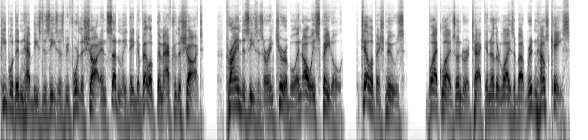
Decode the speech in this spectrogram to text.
People didn't have these diseases before the shot, and suddenly they developed them after the shot. Prion diseases are incurable and always fatal. Jellyfish News. Black lives under attack and other lies about Rittenhouse case.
